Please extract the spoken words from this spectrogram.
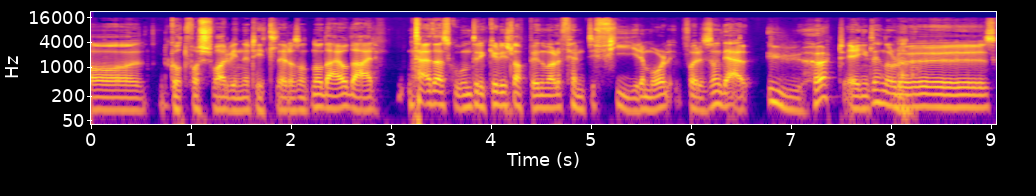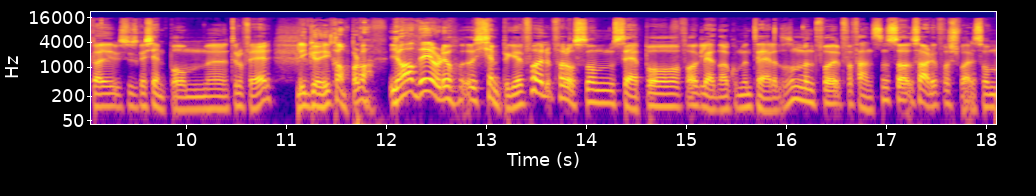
og godt forsvar vinner titler og sånt. Og det er jo der, det er der skoen trykker. De slapp inn var det 54 mål forrige sesong. Det er jo uhørt, egentlig, når du skal, hvis du skal kjempe om uh, trofeer. blir gøye kamper, da. Ja, det gjør det jo. Kjempegøy for, for oss som ser på og har gleden av å kommentere det, og sånt, men for, for fansen så, så er det jo Forsvaret som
